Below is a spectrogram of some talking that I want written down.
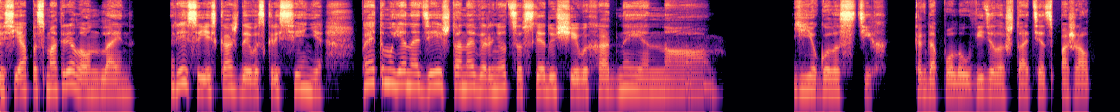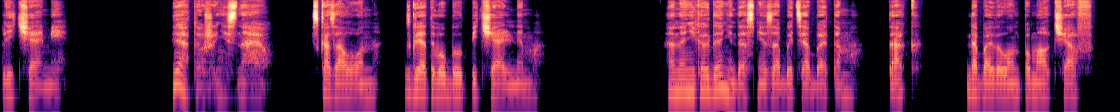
есть я посмотрела онлайн. Рейсы есть каждое воскресенье, поэтому я надеюсь, что она вернется в следующие выходные, но... Ее голос стих, когда Пола увидела, что отец пожал плечами. «Я тоже не знаю», — сказал он. Взгляд его был печальным. «Она никогда не даст мне забыть об этом, так?» — добавил он, помолчав.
